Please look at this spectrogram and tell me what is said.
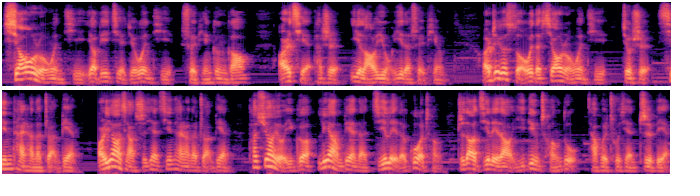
消融问题要比解决问题水平更高，而且它是一劳永逸的水平。而这个所谓的消融问题，就是心态上的转变。而要想实现心态上的转变，它需要有一个量变的积累的过程，直到积累到一定程度，才会出现质变。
